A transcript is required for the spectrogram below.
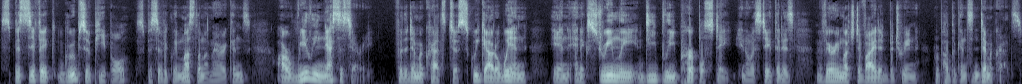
specific groups of people, specifically Muslim Americans, are really necessary for the Democrats to squeak out a win in an extremely deeply purple state, you know, a state that is very much divided between Republicans and Democrats.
